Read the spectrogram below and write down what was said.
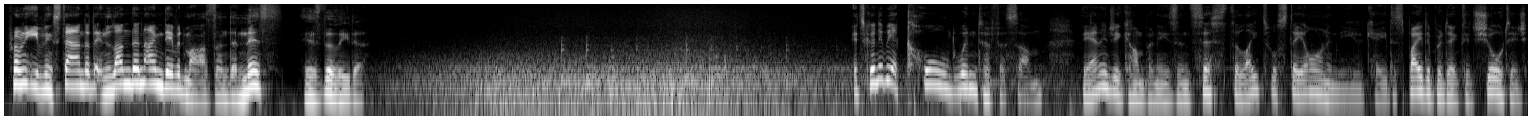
From the Evening Standard in London, I'm David Marsland, and this is The Leader. It's going to be a cold winter for some. The energy companies insist the lights will stay on in the UK despite a predicted shortage,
